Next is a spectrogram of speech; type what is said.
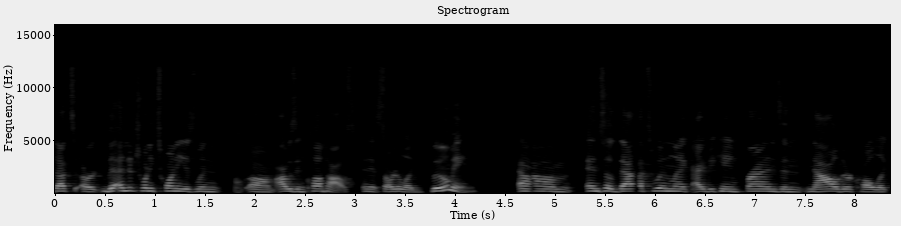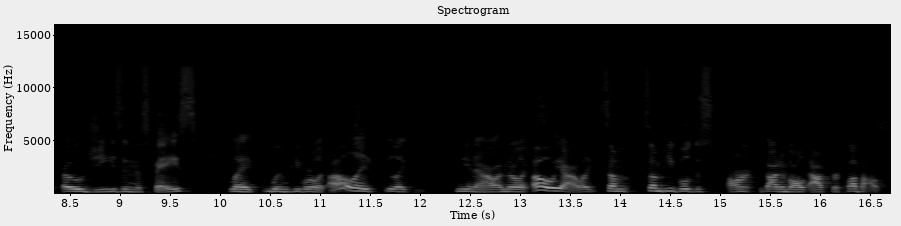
that's or the end of 2020 is when um I was in Clubhouse and it started like booming. Um and so that's when like I became friends and now they're called like OGs in the space. Like when people are like, "Oh, like you like you know, and they're like, "Oh yeah, like some some people just aren't got involved after Clubhouse."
